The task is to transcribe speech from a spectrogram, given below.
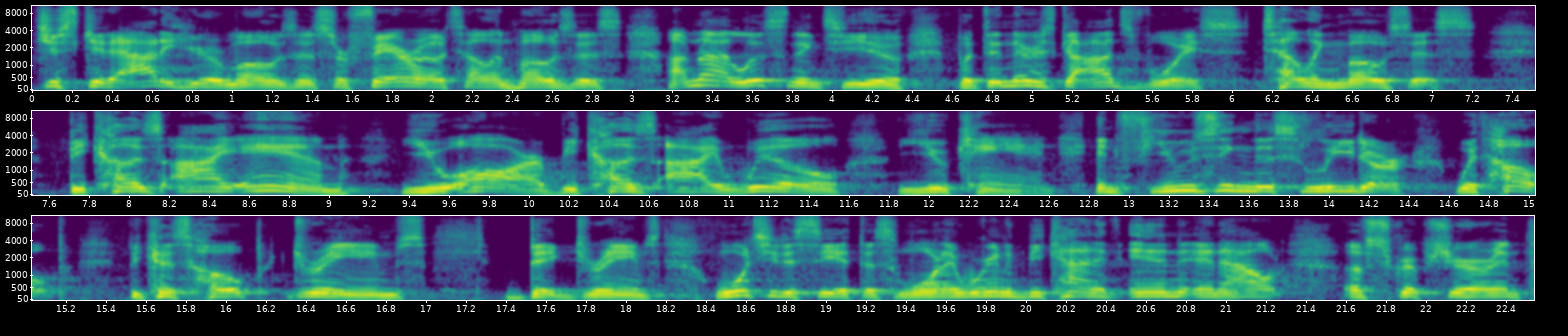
just get out of here, Moses, or Pharaoh telling Moses, I'm not listening to you. But then there's God's voice telling Moses, because I am, you are. Because I will, you can. Infusing this leader with hope because hope dreams big dreams. I want you to see it this morning. We're going to be kind of in and out of scripture and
